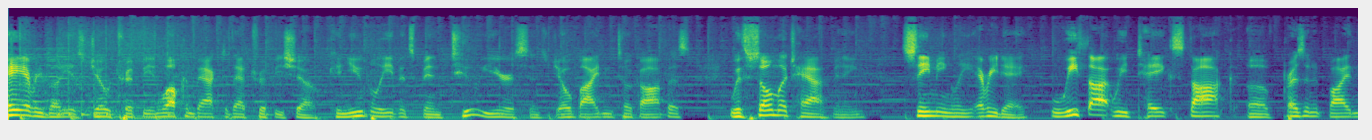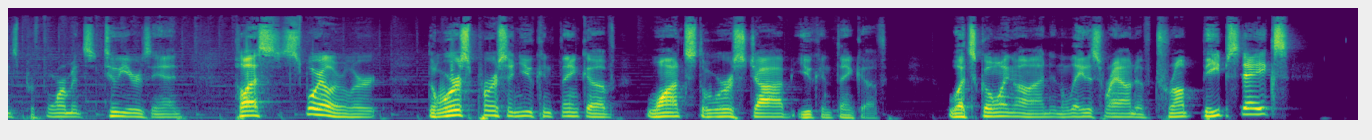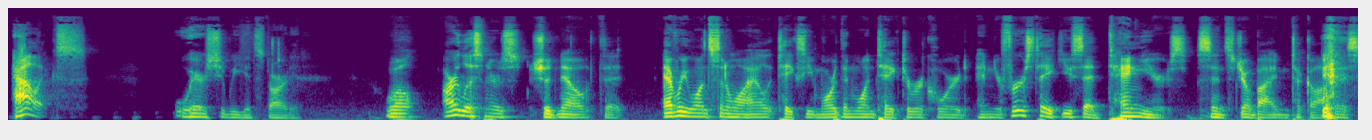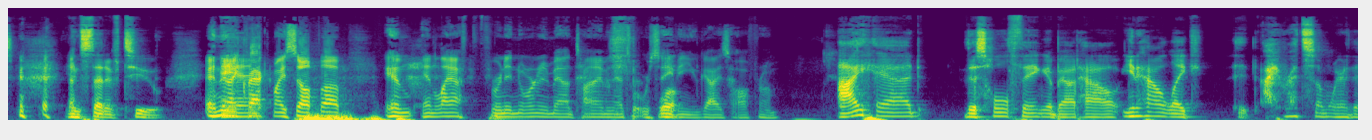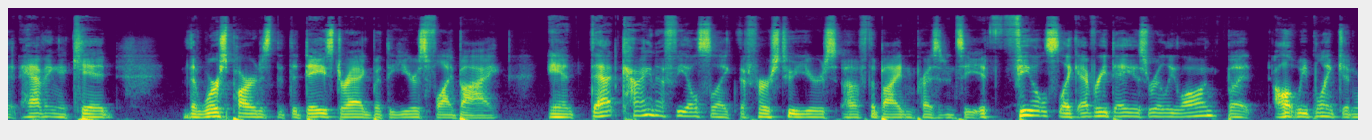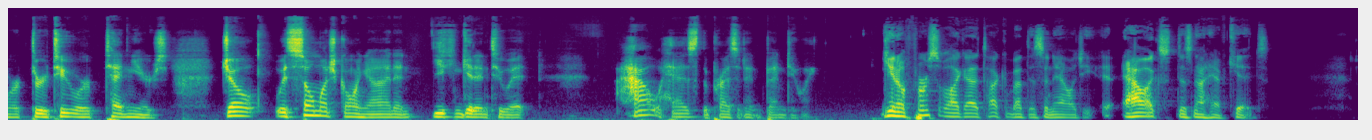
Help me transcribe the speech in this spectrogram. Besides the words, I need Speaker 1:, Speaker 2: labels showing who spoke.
Speaker 1: Hey, everybody, it's Joe Trippi, and welcome back to That Trippi Show. Can you believe it's been two years since Joe Biden took office? With so much happening seemingly every day, we thought we'd take stock of President Biden's performance two years in. Plus, spoiler alert, the worst person you can think of wants the worst job you can think of. What's going on in the latest round of Trump veepstakes? Alex, where should we get started?
Speaker 2: Well, our listeners should know that every once in a while it takes you more than one take to record. And your first take, you said 10 years since Joe Biden took office instead of two.
Speaker 1: And then and, I cracked myself up and, and laughed for an inordinate amount of time. And that's what we're saving well, you guys all from.
Speaker 2: I had this whole thing about how, you know, how like I read somewhere that having a kid the worst part is that the days drag, but the years fly by. And that kind of feels like the first two years of the Biden presidency. It feels like every day is really long, but all we blink and we're through two or 10 years. Joe, with so much going on, and you can get into it, how has the president been doing?
Speaker 1: You know, first of all, I got to talk about this analogy. Alex does not have kids.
